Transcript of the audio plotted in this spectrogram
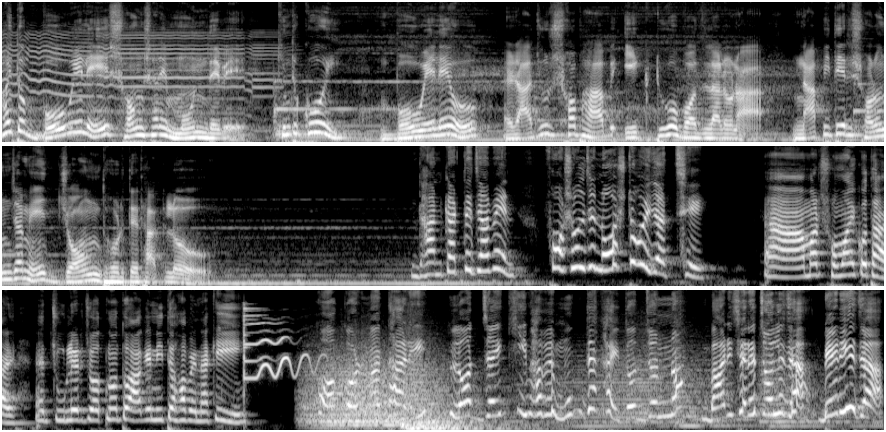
হয়তো বউ এলে সংসারে মন দেবে। কিন্তু কই? বউ এলেও রাজুর স্বভাব একটুও বদলালো না। নাপিতের সরঞ্জামে জং ধরতে থাকল। ধান কাটতে যাবেন? ফসল যে নষ্ট হয়ে যাচ্ছে। আমার সময় কোথায়? চুলের যত্ন তো আগে নিতে হবে নাকি? অকর্মার ধারি লজ্জায় কীভাবে মুখ দেখাই তোর জন্য? বাড়ি ছেড়ে চলে যা বেরিয়ে যা।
